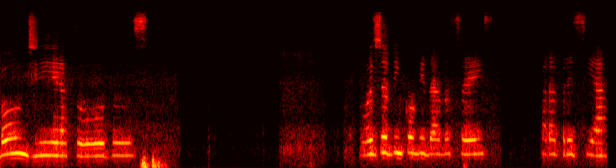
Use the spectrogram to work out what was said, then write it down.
Bom dia a todos. Hoje eu vim convidar vocês para apreciar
